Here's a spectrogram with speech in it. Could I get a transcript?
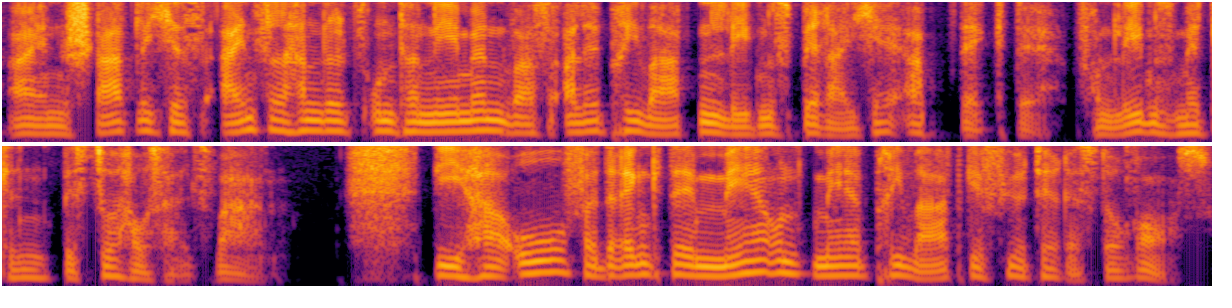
Ein staatliches Einzelhandelsunternehmen, was alle privaten Lebensbereiche abdeckte, von Lebensmitteln bis zu Haushaltswaren. Die HO verdrängte mehr und mehr privat geführte Restaurants.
